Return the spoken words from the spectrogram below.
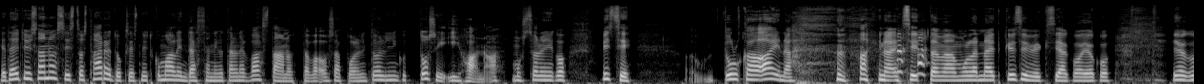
Ja täytyy sanoa siis tuosta harjoituksesta, nyt kun mä olin tässä niin tällainen vastaanottava osapuoli, niin toi oli niin tosi ihanaa. Musta se oli niin kuin, vitsi, tulkaa aina, aina esittämään mulle näitä kysymyksiä, kun on joku, joku,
